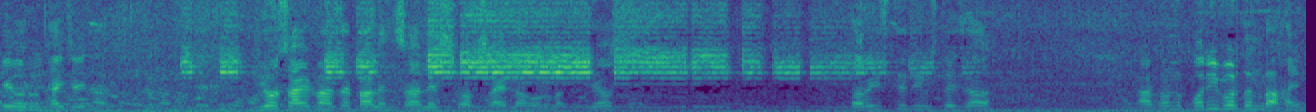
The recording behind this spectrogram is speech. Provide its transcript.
के गर्नु थाहै छैन? यो साइडमा चाहिँ बालेन शाहले सब साइड लगाउनु भएको थियो तर स्थिति उस्तै छ। काठमाडौँ परिवर्तन भएको छैन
